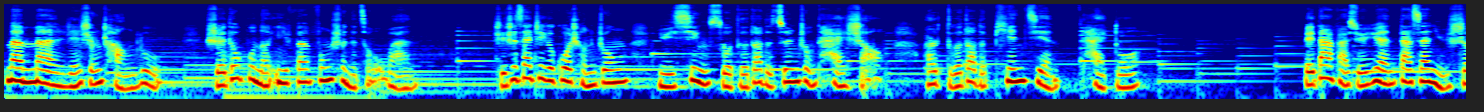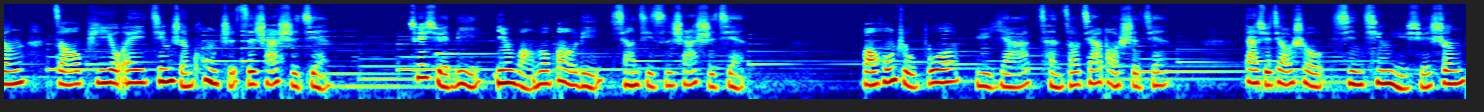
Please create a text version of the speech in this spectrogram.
漫漫人生长路，谁都不能一帆风顺的走完。只是在这个过程中，女性所得到的尊重太少，而得到的偏见太多。北大法学院大三女生遭 PUA 精神控制自杀事件。崔雪莉因网络暴力相继自杀事件，网红主播雨芽惨遭家暴事件，大学教授性侵女学生，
